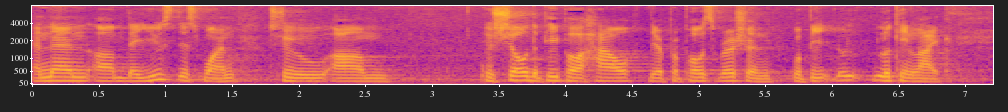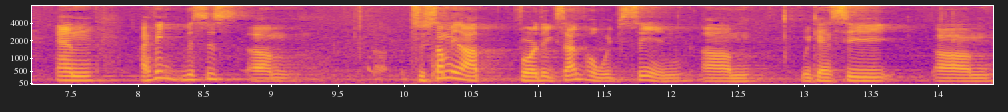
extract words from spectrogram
and then um, they use this one to um, to show the people how their proposed version would be looking like. And I think this is, um, to sum it up, for the example we've seen, um, we can see um,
